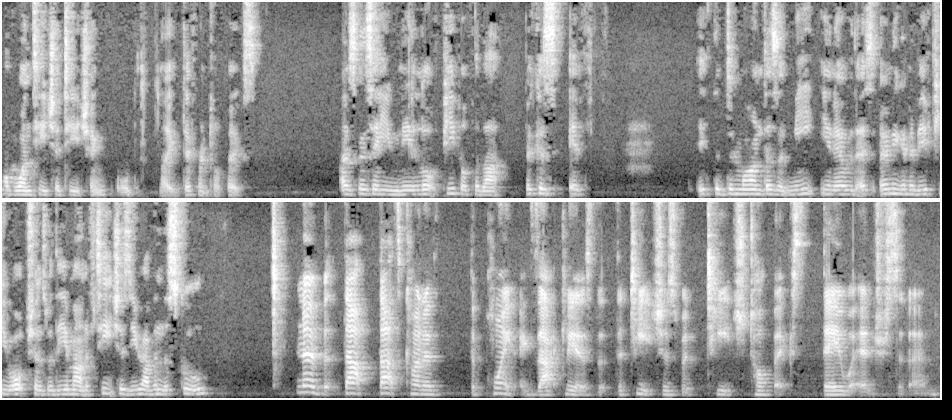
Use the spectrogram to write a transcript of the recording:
have one teacher teaching all like different topics. I was going to say you need a lot of people for that because if if the demand doesn't meet, you know, there's only going to be a few options with the amount of teachers you have in the school. no, but that that's kind of the point exactly. Is that the teachers would teach topics they were interested in,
